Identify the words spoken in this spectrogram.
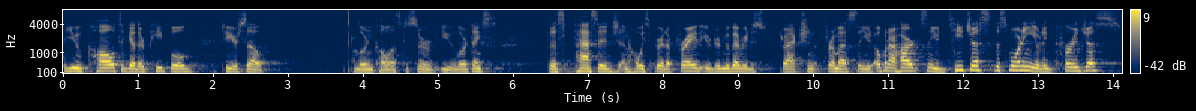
you call together people to yourself. Lord, and call us to serve you. Lord, thanks for this passage. And Holy Spirit, I pray that you'd remove every distraction from us, that you'd open our hearts, and you'd teach us this morning, you would encourage us.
